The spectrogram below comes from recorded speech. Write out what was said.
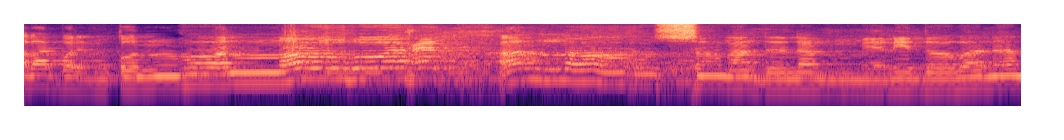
আবার পড়েন কুল হুয়াল্লাহু আহাদ আল্লাহুস সামাদ লাম ইয়ালিদ ওয়া লাম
